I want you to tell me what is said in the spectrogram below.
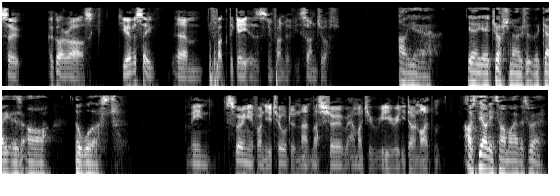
So I got to ask, do you ever say um, "fuck the Gators" in front of your son Josh? Oh yeah, yeah, yeah. Josh knows that the Gators are the worst. I mean, swearing in front of your children, that must show how much you really, really don't like them. Oh, it's the only time I ever swear.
